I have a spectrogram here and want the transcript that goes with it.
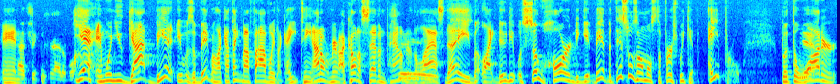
And that's incredible. Yeah, and when you got bit, it was a big one. Like I think my five weighed like eighteen. I don't remember. I caught a seven pounder Jeez. the last day, but like, dude, it was so hard to get bit. But this was almost the first week of April. but the Yeah. water,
